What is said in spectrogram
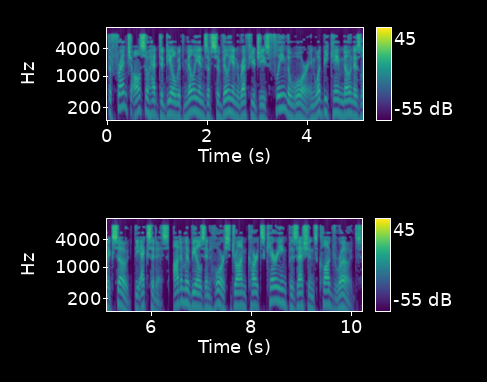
The French also had to deal with millions of civilian refugees fleeing the war in what became known as l'Exode the Exodus. Automobiles and horse-drawn carts carrying possessions clogged roads.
